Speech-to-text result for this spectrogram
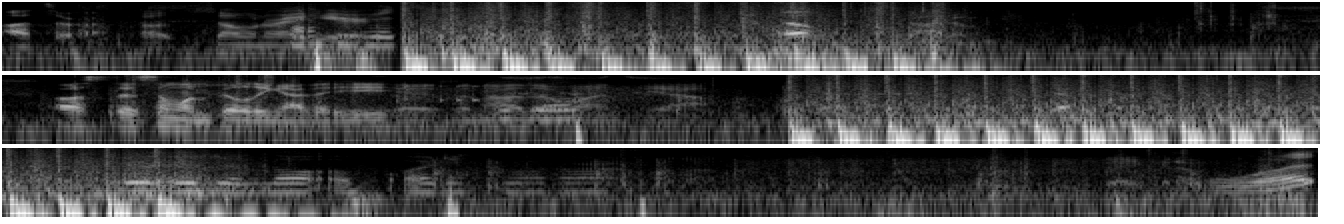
Oh, it's alright. Oh, someone right here. of oh. it. Got him. Oh, so there's someone building over here. There's another one. Yeah. There is a lot of fighting going on. Alright, hold on. Shaking him. What?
